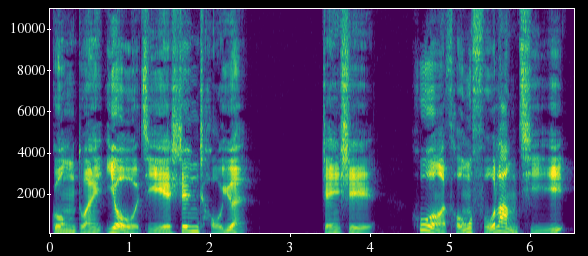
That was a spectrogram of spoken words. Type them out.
公端又结深仇怨，真是祸从浮浪起，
